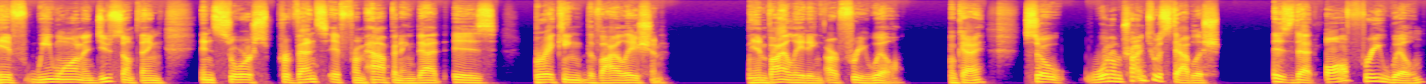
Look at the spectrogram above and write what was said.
If we want to do something and source prevents it from happening, that is breaking the violation and violating our free will. Okay. So what I'm trying to establish is that all free will,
